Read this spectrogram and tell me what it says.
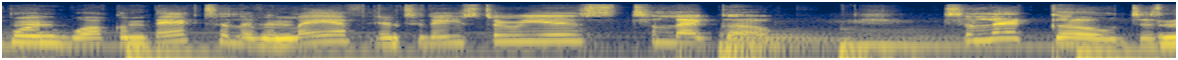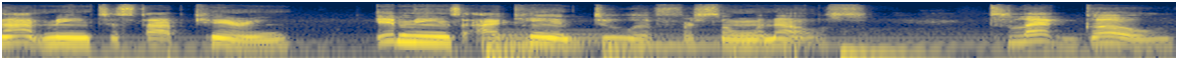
everyone, welcome back to Live and Laugh. And today's story is to let go. To let go does not mean to stop caring, it means I can't do it for someone else. To let go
